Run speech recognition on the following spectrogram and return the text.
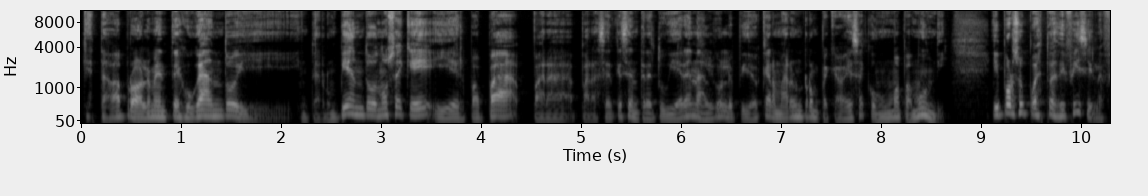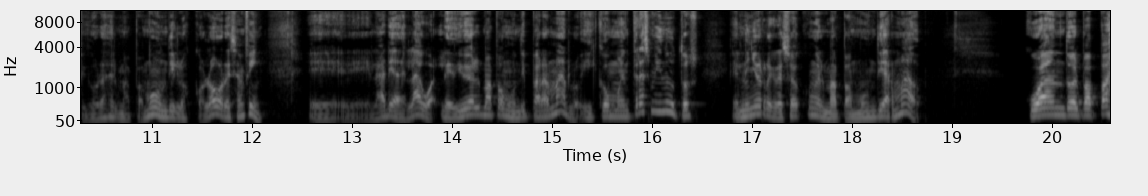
que estaba probablemente jugando y interrumpiendo, no sé qué, y el papá, para, para, hacer que se entretuviera en algo, le pidió que armara un rompecabezas con un mapamundi. Y por supuesto es difícil, las figuras del mapamundi, los colores, en fin, eh, el área del agua. Le dio el mapamundi para armarlo. Y como en tres minutos, el niño regresó con el mapamundi armado. Cuando el papá,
